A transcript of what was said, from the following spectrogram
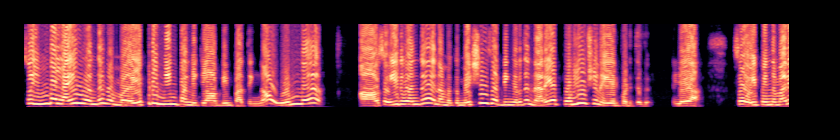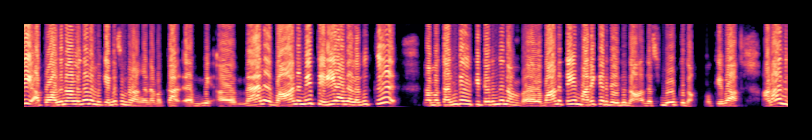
சோ இந்த லைன் வந்து நம்ம எப்படி மீன் பண்ணிக்கலாம் அப்படின்னு பாத்தீங்கன்னா ஒண்ணு சோ இது வந்து நமக்கு மெஷின்ஸ் அப்படிங்கிறது நிறைய பொல்யூஷனை ஏற்படுத்துது இல்லையா? சோ இப்ப இந்த மாதிரி அப்போ அதனாலதான் நமக்கு என்ன சொல்றாங்க? நம்ம மேல வானமே தெரியாத அளவுக்கு நம்ம கண்கள் கிட்ட இருந்து நம்ம வானத்தையே மறைக்கிறது இதுதான் அந்த ஸ்மோக் தான் ஓகேவா ஆனா அது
